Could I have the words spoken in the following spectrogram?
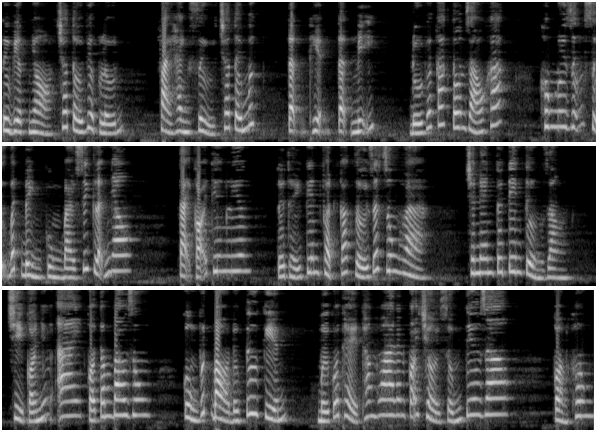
từ việc nhỏ cho tới việc lớn, phải hành xử cho tới mức tận thiện tận mỹ đối với các tôn giáo khác, không nuôi dưỡng sự bất bình cùng bài xích lẫn nhau. Tại cõi thiêng liêng, tôi thấy tiên Phật các giới rất dung hòa, cho nên tôi tin tưởng rằng chỉ có những ai có tâm bao dung, cùng vứt bỏ được tư kiến, mới có thể thăng hoa lên cõi trời sống tiêu dao. Còn không,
